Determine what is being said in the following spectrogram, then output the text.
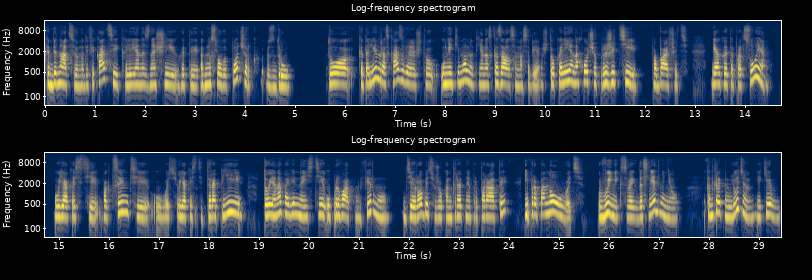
камбінацыю мадыфікацый калі яны знайшлі гэты адмысловы почерк з дру то каталін расказвае што ў нейкі момант яна сказала сама сабе што калі яна хоча пры жыцці пабачыць як гэта працуе у якасці вакцын ці вось, у якасці тэрапіі, то яна павінна ісці ў прыватную фірму, дзе робяць ужо канкрэтныя прэпараты і прапаноўваць вынік сваіх даследаванняў канкрэтным людзям, якія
